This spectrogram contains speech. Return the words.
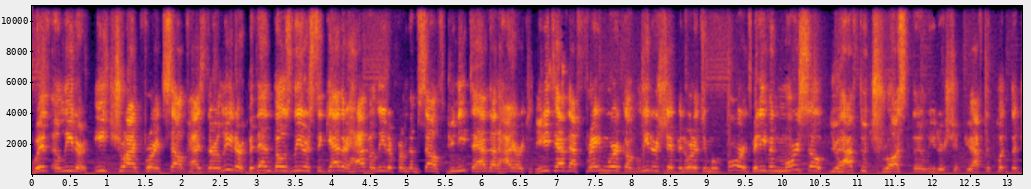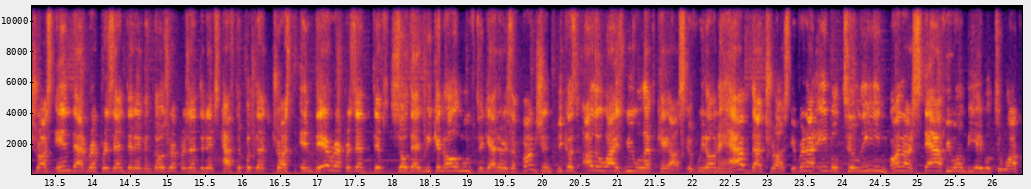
with a leader. Each tribe for itself has their leader, but then those leaders together have a leader from themselves. You need to have that hierarchy. You need to have that framework of leadership in order to move forward. But even more so, you have to trust their leadership. You have to put the trust in that representative, and those representatives have to put that trust in their representatives so that we can all move together as a function. Because otherwise, we will have chaos. If we don't have that trust, if we're not able to lean on our staff, we won't be able to walk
